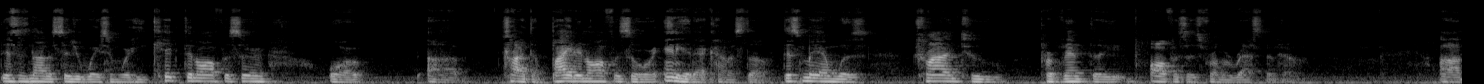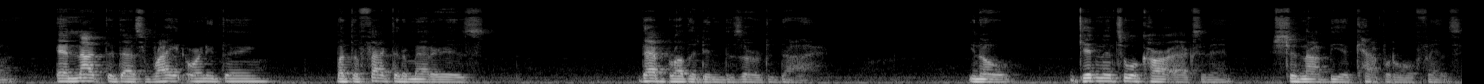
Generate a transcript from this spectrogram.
This is not a situation where he kicked an officer or tried to bite an officer or any of that kind of stuff. This man was trying to prevent the officers from arresting him. Um, and not that that's right or anything, but the fact of the matter is that brother didn't deserve to die. You know, getting into a car accident, should not be a capital offense.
